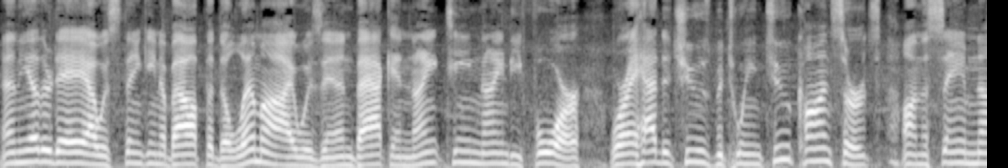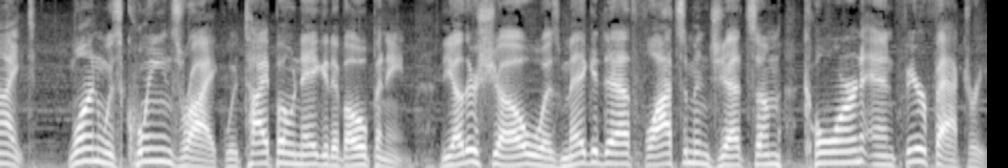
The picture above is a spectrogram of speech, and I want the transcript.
and the other day I was thinking about the dilemma I was in back in 1994 where I had to choose between two concerts on the same night. One was Queensryche with Type O Negative opening. The other show was Megadeth, Flotsam and Jetsam, Korn, and Fear Factory.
